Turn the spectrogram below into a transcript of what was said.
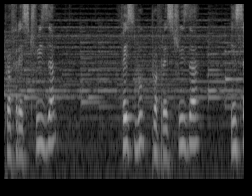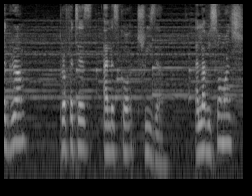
Prophetess Trizah, Facebook, Prophetess Trizah, Instagram, Prophetess underscore Trizah. I love you so much.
